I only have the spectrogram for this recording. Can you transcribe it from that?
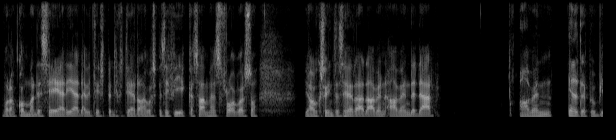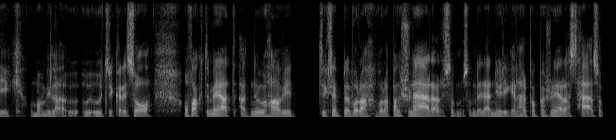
våra kommande serier, där vi till exempel diskuterar några specifika samhällsfrågor. Så jag är också intresserad av en, av en det där av en äldre publik, om man vill uttrycka det så. Och faktum är att, att nu har vi till exempel våra, våra pensionärer som, som det där nyligen har pensionerats här, som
